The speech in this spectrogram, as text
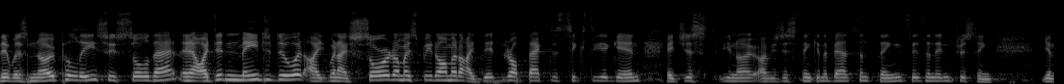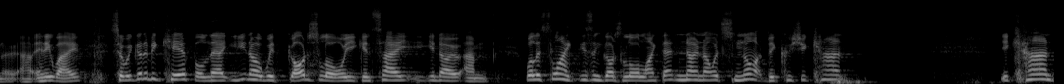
there was no police who saw that. Now, I didn't mean to do it. I, when I saw it on my speedometer, I did drop back to 60 again. It just, you know, I was just thinking about some things. Isn't it interesting? You know, uh, anyway. So we've got to be careful. Now, you know, with God's law, you can say, you know, um, well, it's like, isn't God's law like that? No, no, it's not because you can't, you can't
